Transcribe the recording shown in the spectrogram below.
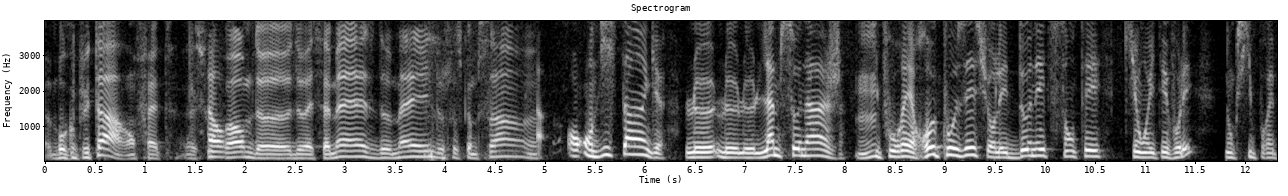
euh, beaucoup plus tard, en fait, euh, sous forme de, SMS, de mails, de choses comme ça ah, on, distingue le, l'hameçonnage mmh. qui pourrait reposer sur les données de santé qui ont été volées, donc ce qui pourrait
